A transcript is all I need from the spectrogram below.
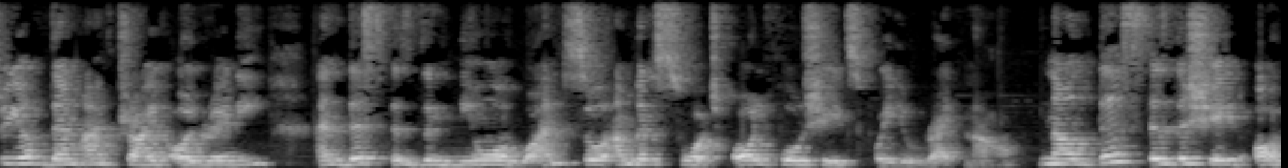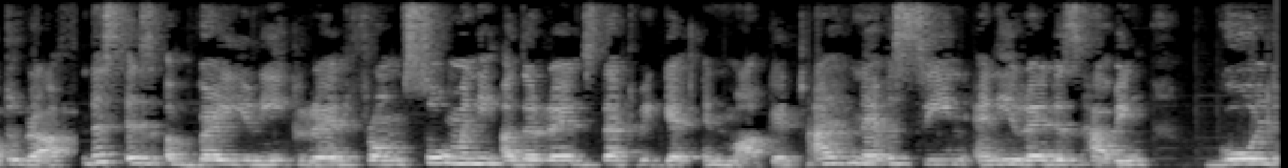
Three of them I've tried already. And this is the newer one. So I'm going to swatch all four shades for you right now. Now this is the shade Autograph. This is a very unique red from so many other reds that we get in market. I've never seen any red as having gold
